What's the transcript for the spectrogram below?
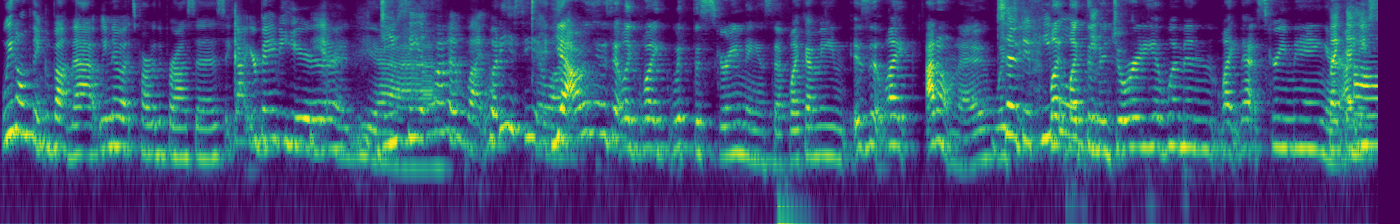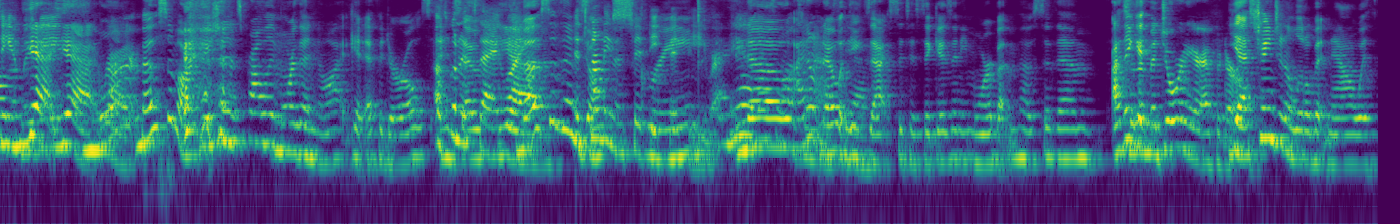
We don't think about that. We know it's part of the process. It got your baby here. Yeah. Yeah. Do you see a lot of like? What do you see a lot? Yeah, I was gonna say like like with the screaming and stuff. Like, I mean, is it like I don't know? So do people like like the majority of women like that screaming? Or, Like that I you see in mean, Yeah, yeah, More, right. Most of our patients probably more than not get epidurals. I was gonna so say, yeah. like, most of them it's don't not even 50 scream. 50, right? Yeah, no, I don't know what ask, the exact statistic is anymore, but most of them, I So think the it, majority are epidural. yeah, it's changing a little bit now with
